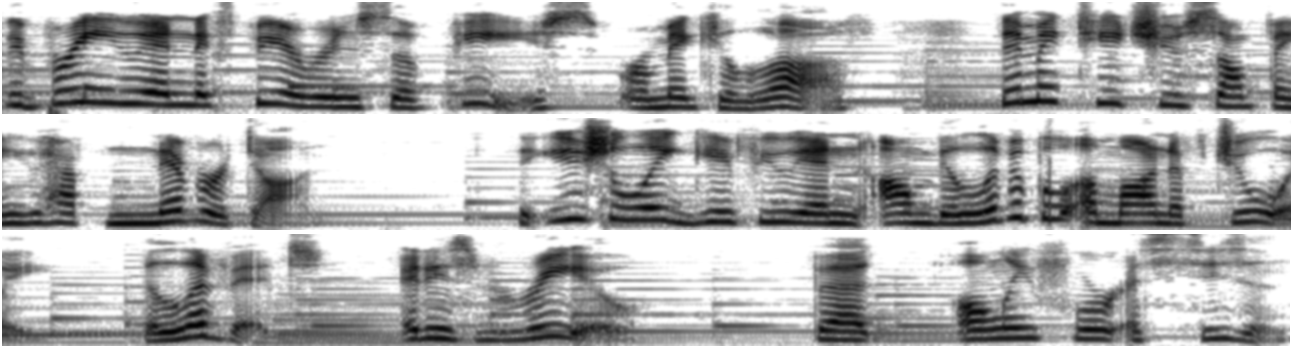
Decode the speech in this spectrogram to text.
They bring you an experience of peace or make you laugh. They may teach you something you have never done. They usually give you an unbelievable amount of joy. Believe it, it is real, but only for a season.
